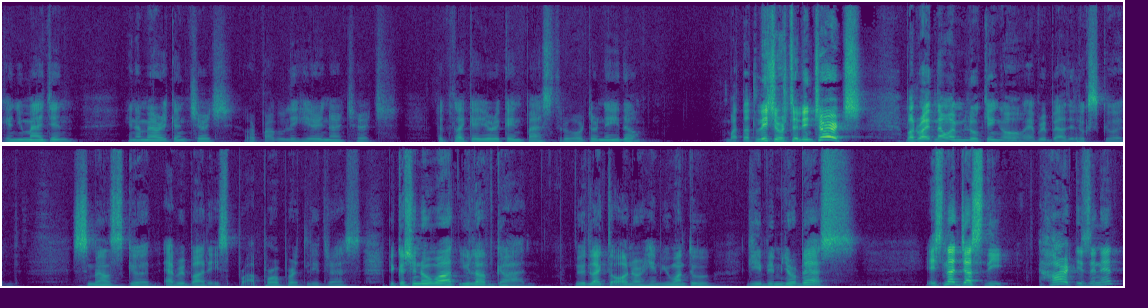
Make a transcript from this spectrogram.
Can you imagine in American church or probably here in our church? Looks like a hurricane passed through or tornado, but at least you're still in church. But right now I'm looking. Oh, everybody looks good, smells good. Everybody is pro- appropriately dressed because you know what? You love God. You'd like to honor Him. You want to give Him your best. It's not just the heart, isn't it?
